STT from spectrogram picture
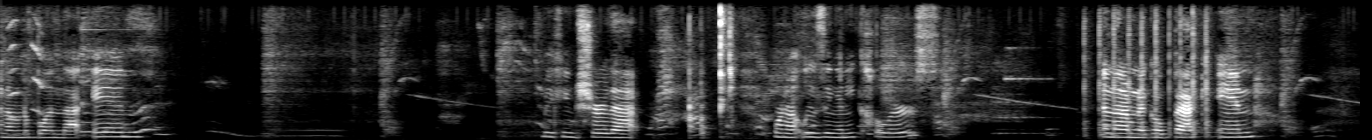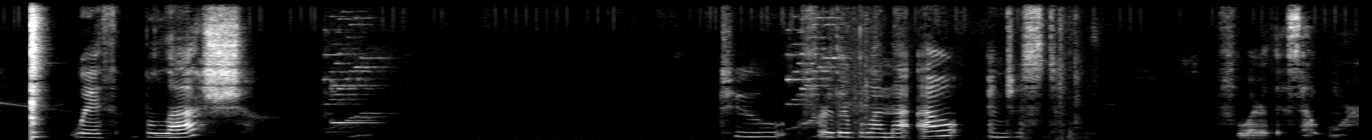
and I'm going to blend that in. Making sure that we're not losing any colors. And then I'm going to go back in with blush to further blend that out and just flare this out more.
